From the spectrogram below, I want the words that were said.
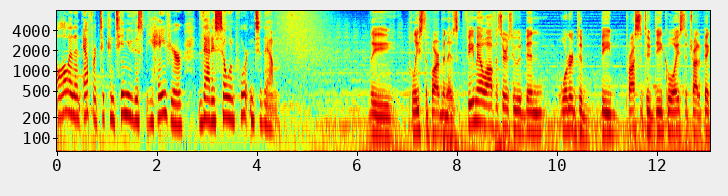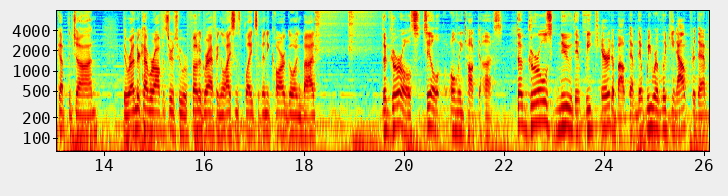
all in an effort to continue this behavior that is so important to them. The police department has female officers who had been ordered to be prostitute decoys to try to pick up the John. There were undercover officers who were photographing license plates of any car going by. The girls still only talk to us. The girls knew that we cared about them, that we were looking out for them,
